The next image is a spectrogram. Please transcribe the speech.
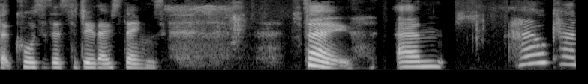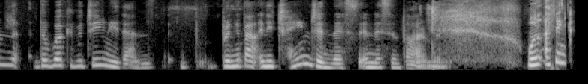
that causes us to do those things So, um, how can the work of a genie then bring about any change in this in this environment? Well, I think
